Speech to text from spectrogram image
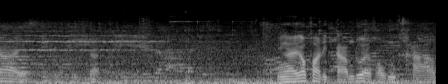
กล้ๆยังไงก็ฝากติดตามด้วยขอบคุณครับ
